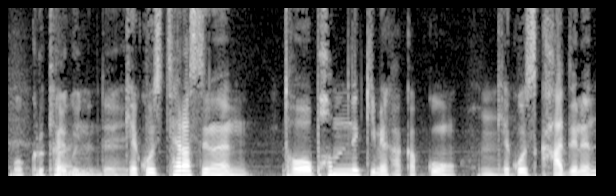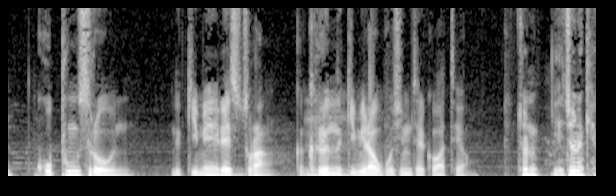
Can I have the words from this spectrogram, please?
뭐 그렇게 알고 있는데 게코스 테라스는 더 펍 느낌에 가깝고 음. 개코스 가든은 고풍스러운 느낌의 레스토랑 그러니까 그런 음. 느낌이라고 보시면 될 것 같아요. 저는 예전에 개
